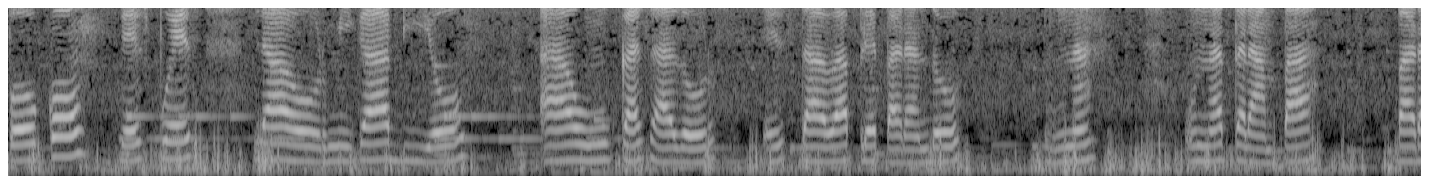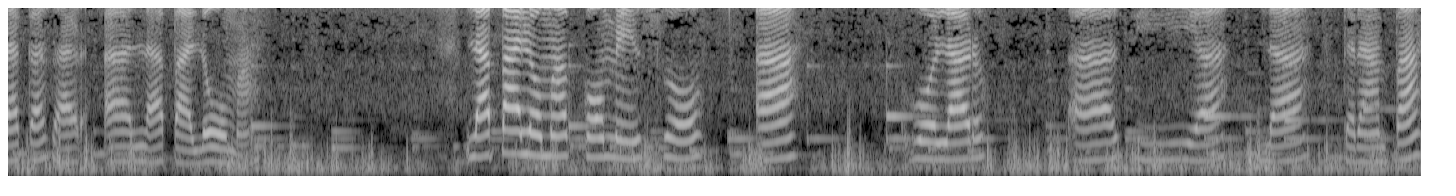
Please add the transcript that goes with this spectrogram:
poco después la hormiga vio a un cazador estaba preparando una, una trampa para cazar a la paloma. La paloma comenzó a volar hacia la trampa.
